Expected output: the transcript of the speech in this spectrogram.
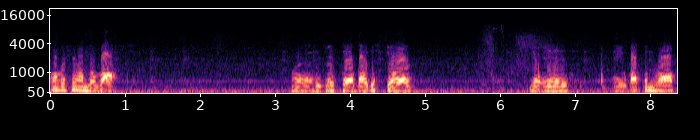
over here on the left, where he's right there by this door, there is a weapon rack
